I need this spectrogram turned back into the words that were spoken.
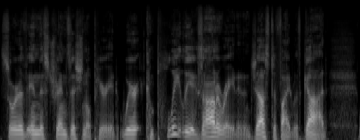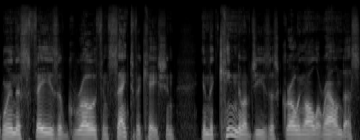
sort of in this transitional period. We're completely exonerated and justified with God. We're in this phase of growth and sanctification in the kingdom of Jesus, growing all around us.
